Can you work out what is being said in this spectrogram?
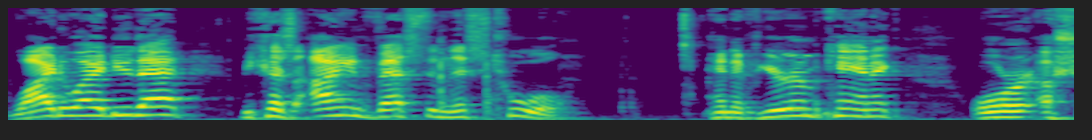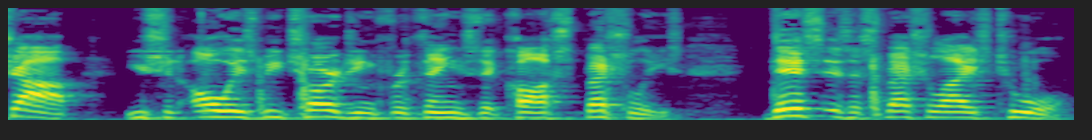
Why do I do that? Because I invest in this tool. And if you're a mechanic or a shop, you should always be charging for things that cost specialties. This is a specialized tool.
